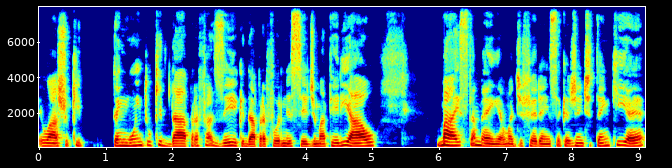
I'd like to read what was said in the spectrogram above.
eu acho que tem muito que dá para fazer, que dá para fornecer de material, mas também é uma diferença que a gente tem que é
